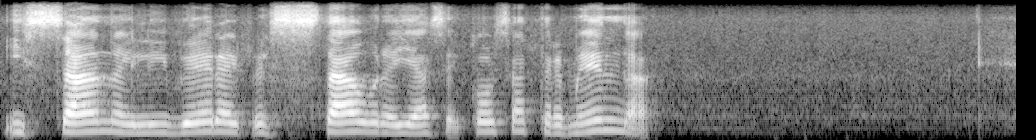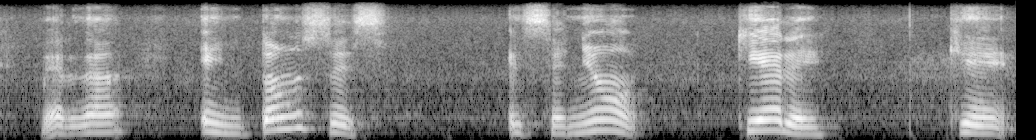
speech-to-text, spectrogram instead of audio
y sana y libera y restaura y hace cosas tremendas. ¿Verdad? Entonces, el Señor quiere que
